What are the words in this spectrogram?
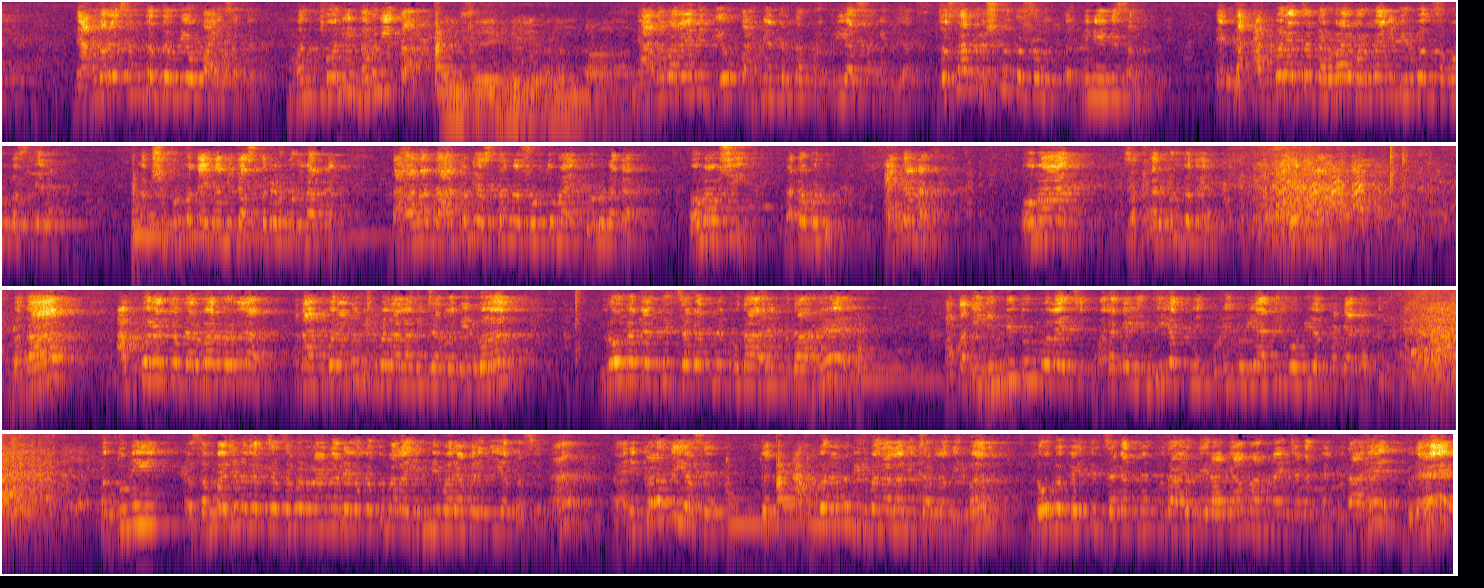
ज्ञानवराय सांगतात जर देव पाहायचं तर. मंथोनी नवनीता. हे ज्ञानोबारायांनी देव पाहण्याकरता प्रक्रिया सांगितल्या. जसा प्रश्न तसं उत्तर. मी नेहमी सांगतो. एकदा अकबराचा दरबार भरला आणि बिरबल समोर बसलेला. लक्षपूर्वक ऐका मी जास्त वेळ बोलणार नाही. दहाला दहा कमी असताना सोडतो माय. बोलू नका. ओ मावशी नका बोलू. ऐका ना. ओ माय सत्कार करू का नाही? बघा अकबराचा दरबार भरला आणि अकबरानं बिरबलाला विचारलं बिरबल लोक कहते जगत में खुदा है खुदा है आता ती हिंदीतून बोलायचे मला काही हिंदी येत नाही. थोडी थोडी आधी ओबी अल्पट्या खाती. पण तुम्ही संभाजीनगरच्या जवळ राहणारे लोक तुम्हाला हिंदी बऱ्यापैकी येत असेल हा? आणि कळतही असेल. तर अकबरानं बिरबलाला विचारलं बिरबल लोग कहते जगत में खुदा है तेरा क्या मानना है जगत में खुदा है बुरे है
